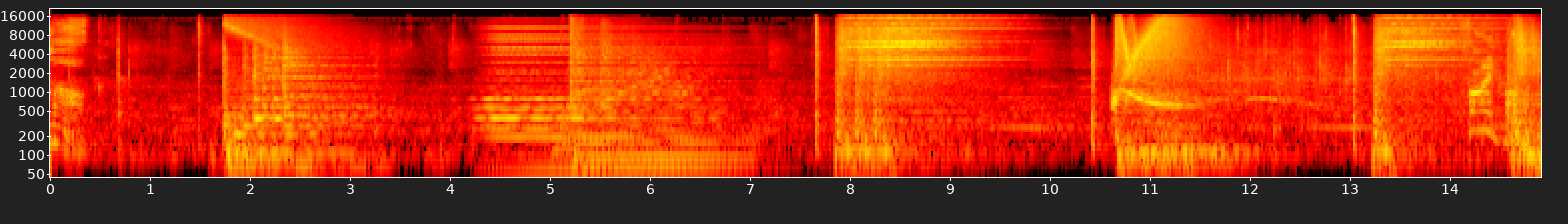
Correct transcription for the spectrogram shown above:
Mark. Five marks.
